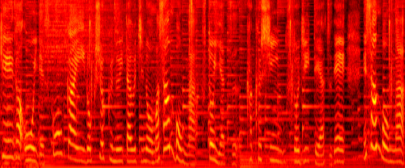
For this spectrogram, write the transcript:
系が多いです。今回6色抜いたうちの、まあ、3本が太いやつ角芯太字ってやつでで3本が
